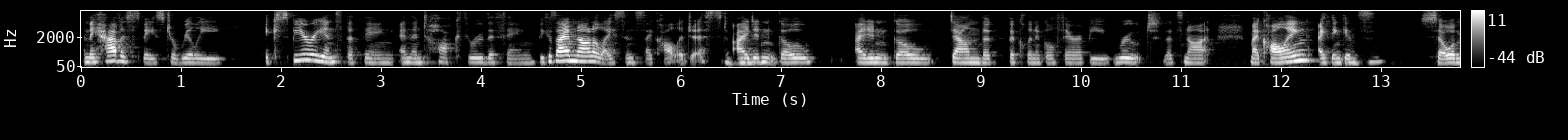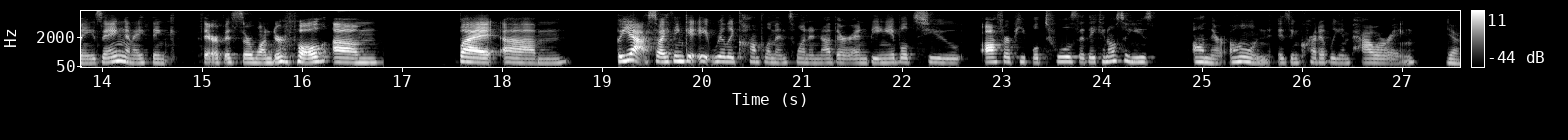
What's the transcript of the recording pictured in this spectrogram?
and they have a space to really experience the thing and then talk through the thing because i am not a licensed psychologist mm-hmm. i didn't go i didn't go down the the clinical therapy route that's not my calling i think it's mm-hmm. so amazing and i think therapists are wonderful um but um but yeah, so I think it, it really complements one another and being able to offer people tools that they can also use on their own is incredibly empowering. Yeah.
